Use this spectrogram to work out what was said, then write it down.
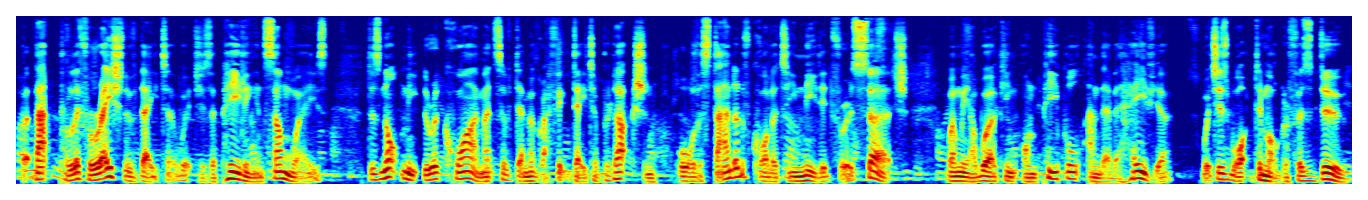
But that proliferation of data, which is appealing in some ways, does not meet the requirements of demographic data production or the standard of quality needed for research when we are working on people and their behavior, which is what demographers do.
